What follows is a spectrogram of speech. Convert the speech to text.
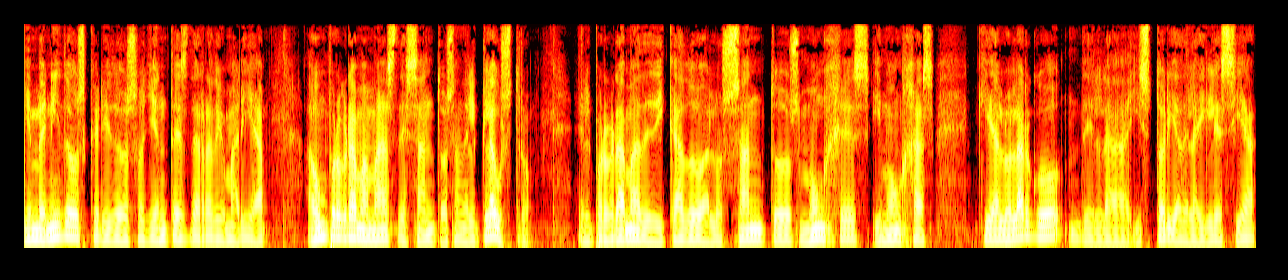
Bienvenidos, queridos oyentes de Radio María, a un programa más de Santos en el Claustro, el programa dedicado a los santos, monjes y monjas que a lo largo de la historia de la Iglesia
